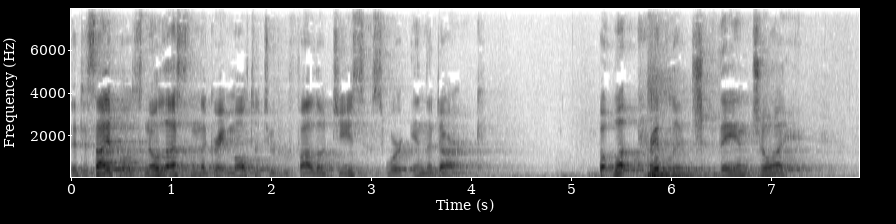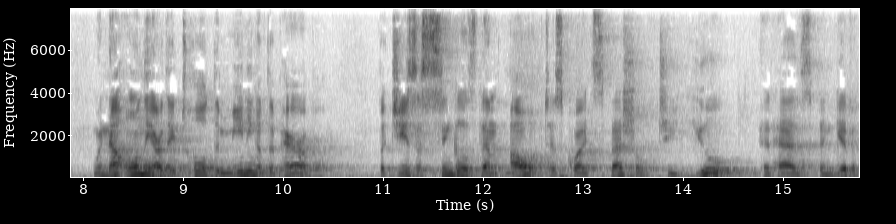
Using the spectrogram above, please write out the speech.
The disciples, no less than the great multitude who followed Jesus, were in the dark. But what privilege they enjoy when not only are they told the meaning of the parable, but Jesus singles them out as quite special. To you it has been given.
